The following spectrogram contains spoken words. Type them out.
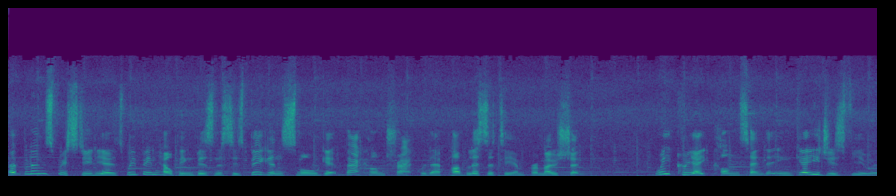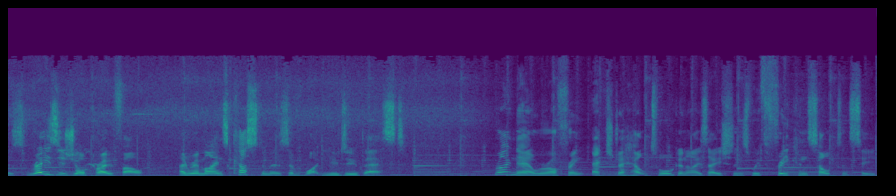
At Bloomsbury Studios, we've been helping businesses big and small get back on track with their publicity and promotion. We create content that engages viewers, raises your profile, and reminds customers of what you do best. Right now, we're offering extra help to organisations with free consultancy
